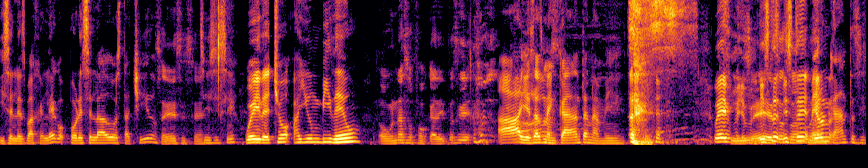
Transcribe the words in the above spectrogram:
y se les baja el ego. Por ese lado está chido. Sí, sí, sí. Sí, sí, sí. Güey, de hecho, hay un video. O una sofocadita así de... Ay, esas me encantan a mí. Güey, Sí, vi- sí, ¿viste? ¿viste? son- Me ¿Vieron? encanta, sí.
